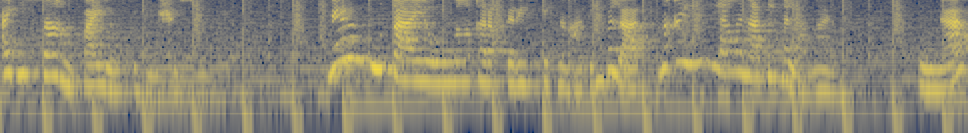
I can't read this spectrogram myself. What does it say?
ay isang pilosebaceous unit. Meron po tayong mga karakteristik ng ating balat na kailangan nating malaman. Una,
